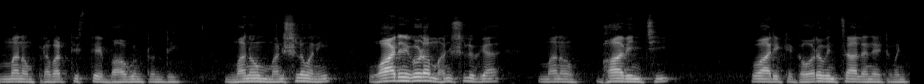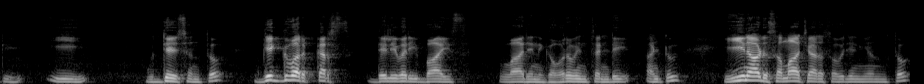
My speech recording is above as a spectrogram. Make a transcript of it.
మనం ప్రవర్తిస్తే బాగుంటుంది. మనం మనుషులమని వారిని కూడా మనుషులుగా మనం భావించి వారికి గౌరవించాలనేటువంటి ఈ ఉద్దేశంతో గిగ్ వర్కర్స్ డెలివరీ బాయ్స్ వారిని గౌరవించండి అంటూ ఈనాడు సమాచార సౌజన్యంతో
